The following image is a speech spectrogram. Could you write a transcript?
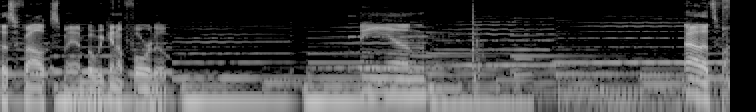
This Falx, man, but we can't afford it. Man. Ah, that's fine.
